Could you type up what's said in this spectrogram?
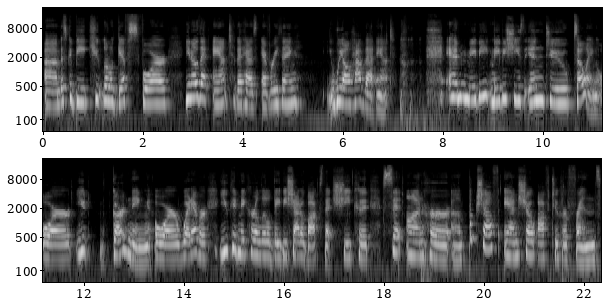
Um, this could be cute little gifts for, you know, that aunt that has everything. We all have that aunt. and maybe maybe she's into sewing or you gardening or whatever, you could make her a little baby shadow box that she could sit on her um, bookshelf and show off to her friends.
